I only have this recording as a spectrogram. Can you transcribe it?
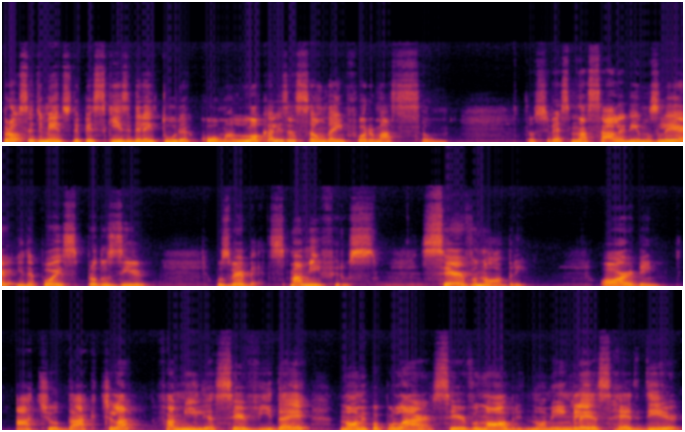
procedimentos de pesquisa e de leitura, como a localização da informação. Então, se estivéssemos na sala, iríamos ler e depois produzir os verbetes. Mamíferos: cervo nobre. Ordem: Atiodactyla Família, Cervidae. Nome popular, cervo nobre. Nome em inglês, red deer.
